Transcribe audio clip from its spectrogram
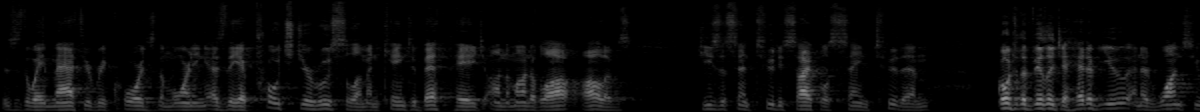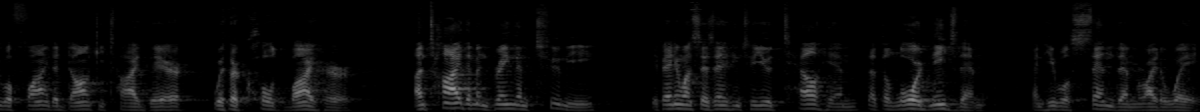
this is the way Matthew records the morning. As they approached Jerusalem and came to Bethphage on the Mount of Olives, Jesus sent two disciples, saying to them, Go to the village ahead of you, and at once you will find a donkey tied there with her colt by her. Untie them and bring them to me. If anyone says anything to you, tell him that the Lord needs them, and he will send them right away.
